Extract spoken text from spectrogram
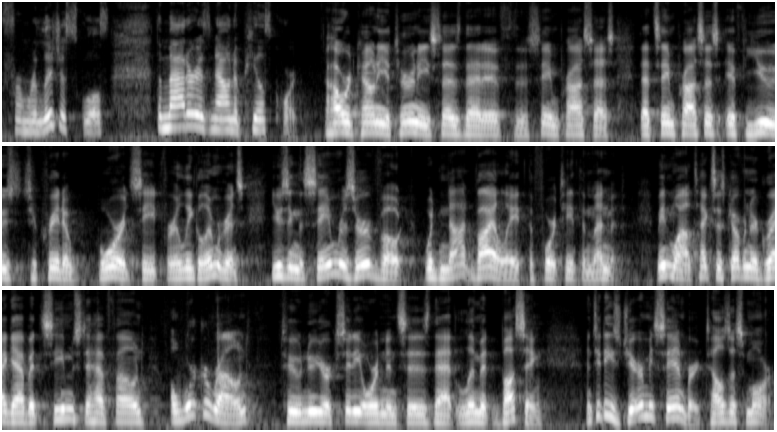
from religious schools. The matter is now in appeals court. Howard County attorney says that if the same process, that same process, if used to create a board seat for illegal immigrants using the same reserve vote, would not violate the 14th Amendment. Meanwhile, Texas Governor Greg Abbott seems to have found a workaround to New York City ordinances that limit busing. And today's Jeremy Sandberg tells us more.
